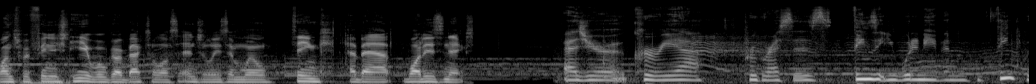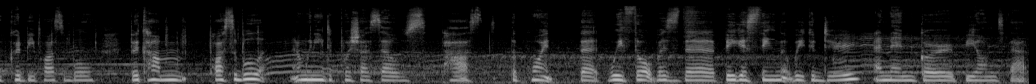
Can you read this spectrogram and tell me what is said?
Once we're finished here, we'll go back to Los Angeles and we'll think about what is next. As your career progresses, things that you wouldn't even think could be possible become possible, and we need to push ourselves past the point that we thought was the biggest thing that we could do and then go beyond that.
